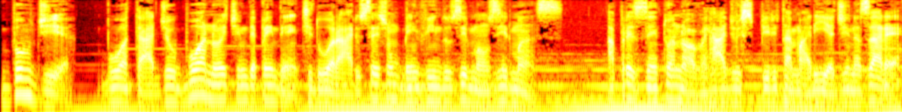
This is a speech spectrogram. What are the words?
Bom dia, boa tarde ou boa noite, independente do horário. Sejam bem-vindos, irmãos e irmãs. Apresento a nova Rádio Espírita Maria de Nazaré.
